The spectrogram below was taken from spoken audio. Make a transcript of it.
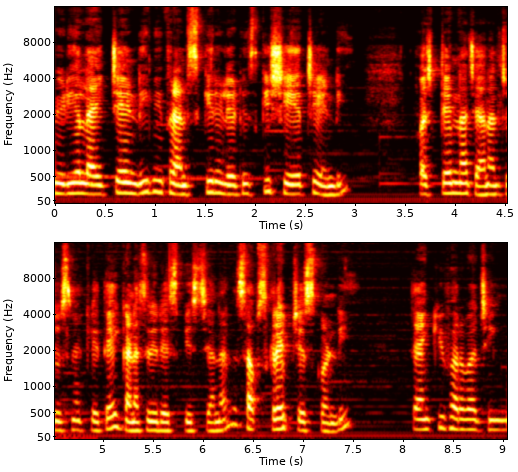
వీడియో లైక్ చేయండి. మీ ఫ్రెండ్స్కి రిలేటివ్స్కి షేర్ చేయండి. ఫస్ట్ టైం నా ఛానల్ చూసినట్లయితే గణశ్రీ రెసిపీస్ ఛానల్ సబ్స్క్రైబ్ చేసుకోండి. Thank you for watching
